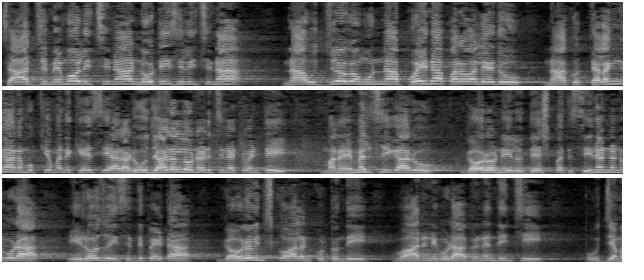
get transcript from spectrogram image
ఛార్జ్ మెమోలు ఇచ్చినా నోటీసులు ఇచ్చినా నా ఉద్యోగం ఉన్నా పోయినా పర్వాలేదు నాకు తెలంగాణ ముఖ్యమని కేసీఆర్ అడుగుజాడల్లో నడిచినటువంటి మన ఎమ్మెల్సీ గారు గౌరవనీయులు దేశపతి సీనన్నను కూడా ఈరోజు ఈ సిద్దిపేట గౌరవించుకోవాలనుకుంటుంది. వారిని కూడా అభినందించి ఉద్యమ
